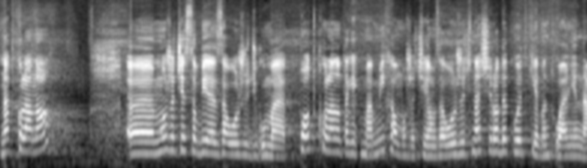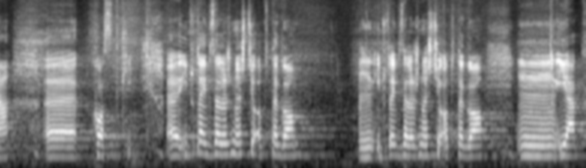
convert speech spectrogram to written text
nad kolano. Y, możecie sobie założyć gumę pod kolano, tak jak ma Michał, możecie ją założyć na środek łydki, ewentualnie na y, kostki. I tutaj w zależności od tego, I tutaj w zależności od tego, mm, jak,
